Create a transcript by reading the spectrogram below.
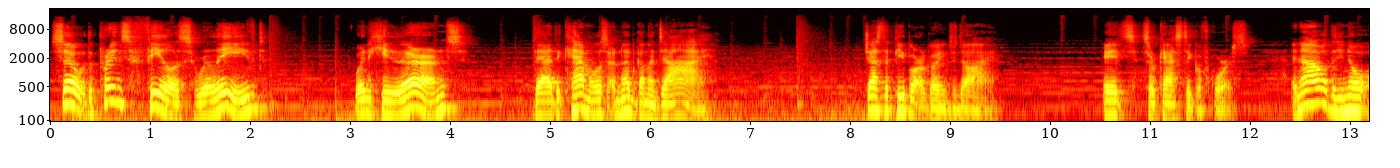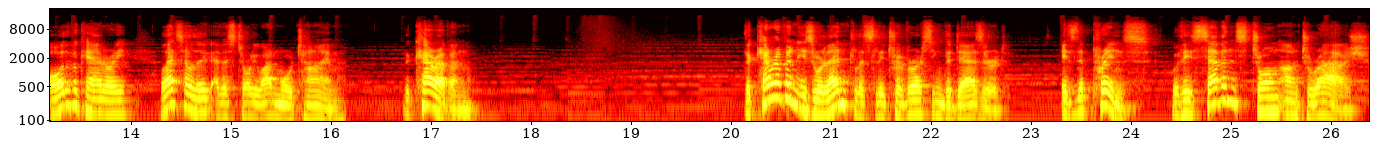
So the prince feels relieved when he learns that the camels are not gonna die. Just the people are going to die. It's sarcastic, of course. And now that you know all the vocabulary, let's have a look at the story one more time. The Caravan The caravan is relentlessly traversing the desert. It's the prince with his seven strong entourage.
